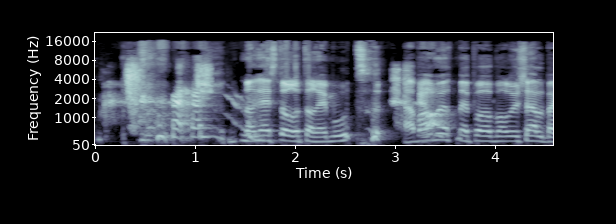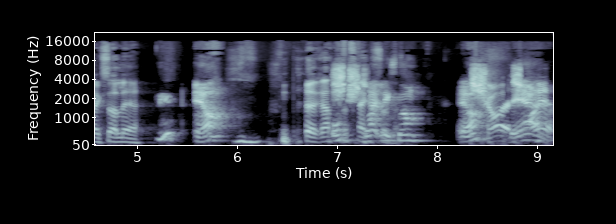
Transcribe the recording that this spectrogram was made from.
Når jeg står og tar imot? Jeg bare Ja. møtt meg på Maru Skjelbæks allé. ja. Rett Og er fengselet. liksom ja, det er, ja.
